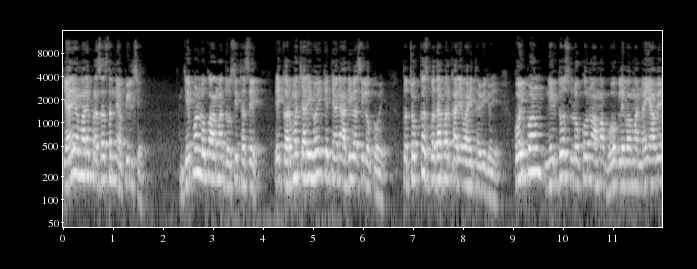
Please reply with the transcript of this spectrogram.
ત્યારે અમારે પ્રશાસનને અપીલ છે જે પણ લોકો આમાં દોષી થશે એ કર્મચારી હોય કે ત્યાંના આદિવાસી લોકો હોય, તો ચોક્કસ બધા પર કાર્યવાહી થવી જોઈએ. કોઈ પણ નિર્દોષ લોકોનો આમાં ભોગ લેવામાં નહીં આવે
